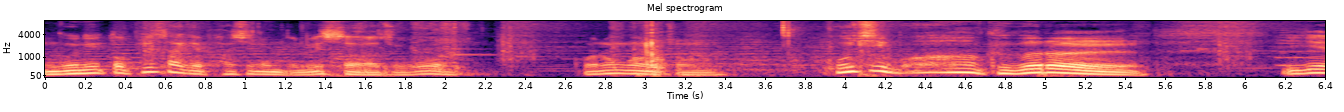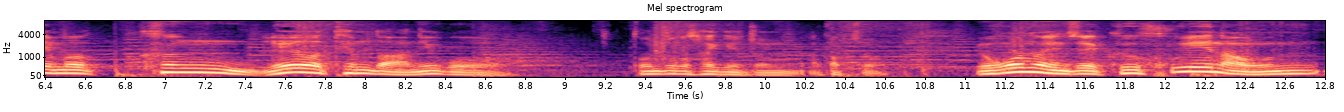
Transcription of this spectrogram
은근히 또 비싸게 파시는 분이 있어가지고 그런 거는 좀 굳이 뭐 그거를 이게 뭐 큰 레어템도 아니고 돈 주고 사기엔 좀 아깝죠. 요거는 이제 그 후에 나온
